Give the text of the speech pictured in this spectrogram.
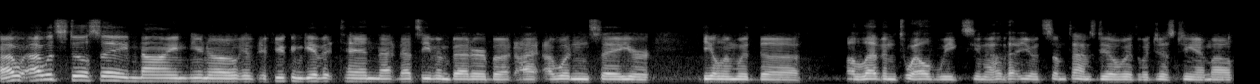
I, I would still say nine. You know, if, if you can give it ten, that that's even better. But I, I wouldn't say you're dealing with the 11, 12 weeks. You know that you would sometimes deal with with just GMO.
